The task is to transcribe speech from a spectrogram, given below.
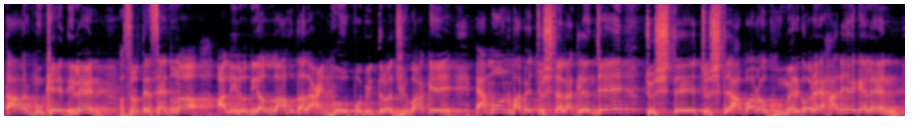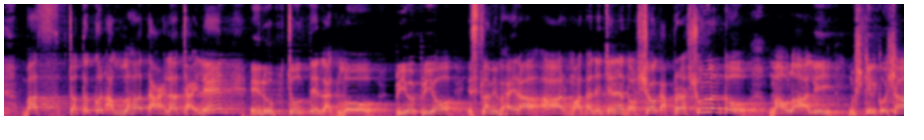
তার মুখে দিলেন। হজরতে সৈদনা আলী রদি আল্লাহ তালা আইনহু পবিত্র জিবাকে এমনভাবে চুষতে লাগলেন যে চুষতে চুষতে আবারও ঘুমের ঘরে হারিয়ে গেলেন। বাস, যতক্ষণ আল্লাহ তাহলা চাইলেন এরূপ চলতে লাগল। প্রিয় প্রিয় ইসলামী ভাইরা আর মাদানী চ্যানেল দর্শক, আপনারা শুনলেন তো মাওলা আলী মুশকিল কোষা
